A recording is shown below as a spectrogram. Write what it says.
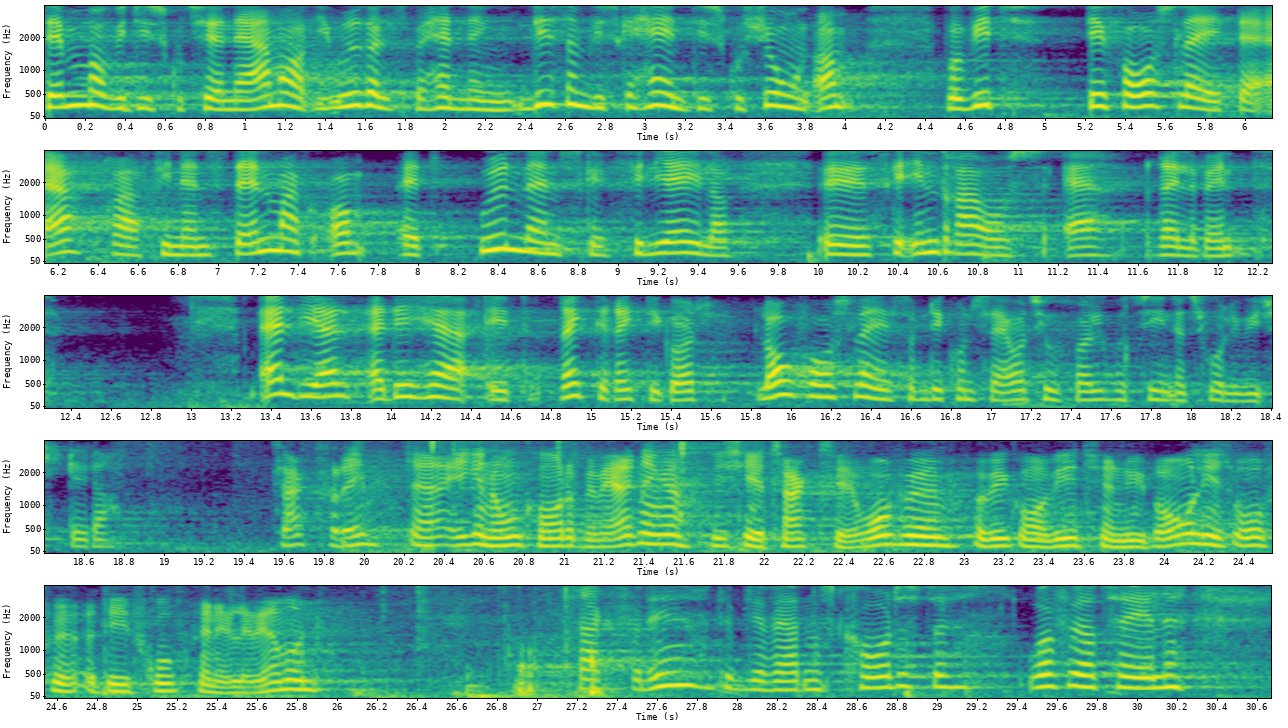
Dem må vi diskutere nærmere i udvalgsbehandlingen, ligesom vi skal have en diskussion om, hvorvidt det forslag, der er fra Finans Danmark om, at udenlandske filialer øh, skal inddrages, er relevant. Alt i alt er det her et rigtig, rigtig godt lovforslag, som det konservative Folkeparti naturligvis støtter. Tak for det. Der er ikke nogen korte bemærkninger. Vi siger tak til ordføreren, og vi går videre til Nye Borgerliges ordfører, og det er fru Pernille Vermund. Tak for det. Det bliver verdens korteste ordførertale.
